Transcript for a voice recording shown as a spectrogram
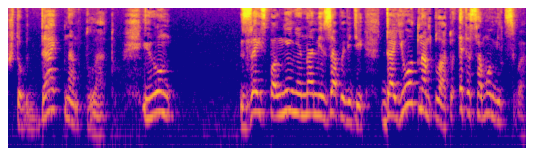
чтобы дать нам плату. И Он за исполнение нами заповедей дает нам плату, это само мецва.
